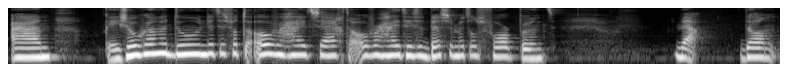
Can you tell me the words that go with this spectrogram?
aan. Oké, zo gaan we het doen. Dit is wat de overheid zegt. De overheid heeft het beste met ons voorpunt. Ja, dan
